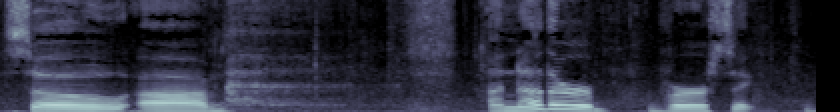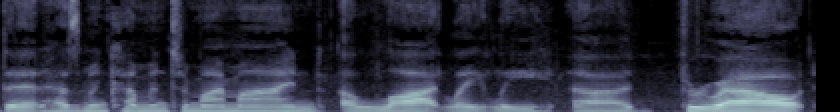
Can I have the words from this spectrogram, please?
So, um, another verse that, that, has been coming to my mind a lot lately uh, throughout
